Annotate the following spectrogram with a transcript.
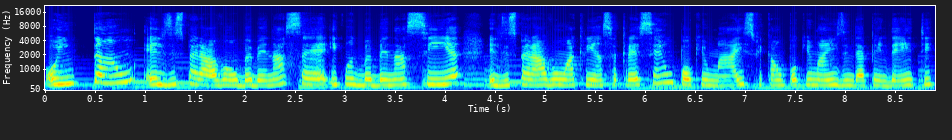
Ou então eles esperavam o bebê nascer e quando o bebê nascia, eles esperavam a criança crescer um pouquinho mais, ficar um pouquinho mais independente.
